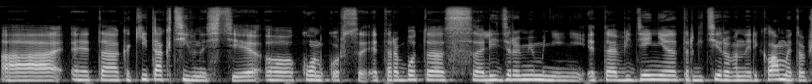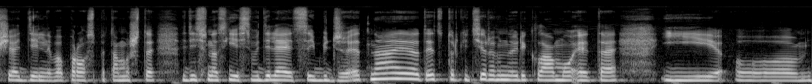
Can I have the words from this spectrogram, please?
А, это какие-то активности, э, конкурсы, это работа с лидерами мнений, это ведение таргетированной рекламы, это вообще отдельный вопрос, потому что здесь у нас есть, выделяется и бюджет на эту таргетированную рекламу, это и э, Э,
